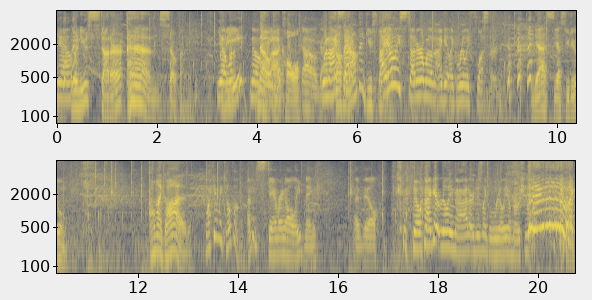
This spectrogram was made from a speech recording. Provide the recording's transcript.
Yeah. when you stutter, and so funny. yeah. Me? When, no. No, me. uh, Cole. Oh god. When I So I was like, I don't think you stutter. I only stutter when I get like really flustered. Yes, yes, you do. Oh my god. Why can't we kill them? I've been stammering all evening. I feel. no, when I get really mad or just like really emotional, it's like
